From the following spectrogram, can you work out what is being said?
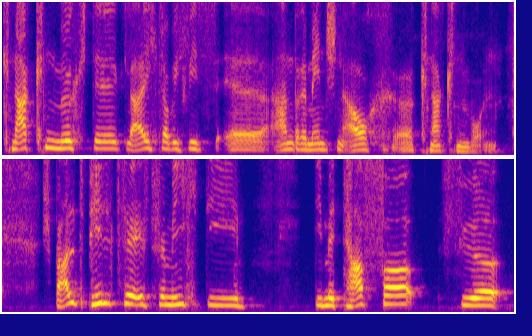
knacken möchte, gleich, glaube ich, wie es äh, andere Menschen auch äh, knacken wollen. Spaltpilze ist für mich die, die Metapher für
